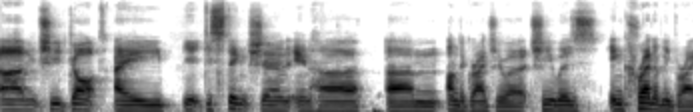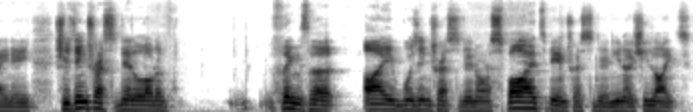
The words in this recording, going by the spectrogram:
um, she'd got a distinction in her um, undergraduate. She was incredibly brainy. She was interested in a lot of things that I was interested in or aspired to be interested in. You know, she liked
